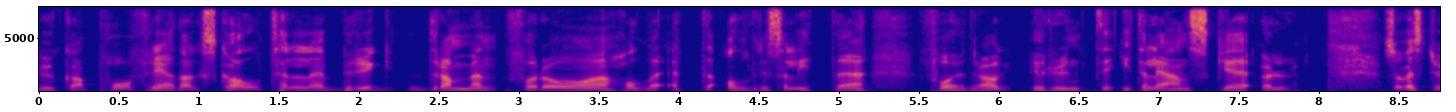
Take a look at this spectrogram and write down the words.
uka på fredag skal til Brygg Drammen for å holde et aldri så lite foredrag rundt italiensk øl. Så hvis du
